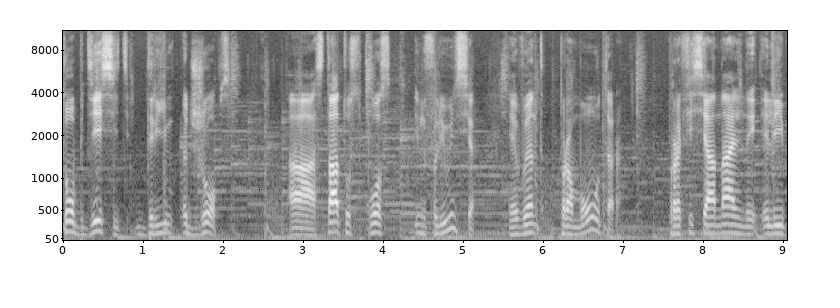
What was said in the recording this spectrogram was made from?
Топ-10 Dream Jobs. А, статус пост инфлюенсер, event промоутер, профессиональный лип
